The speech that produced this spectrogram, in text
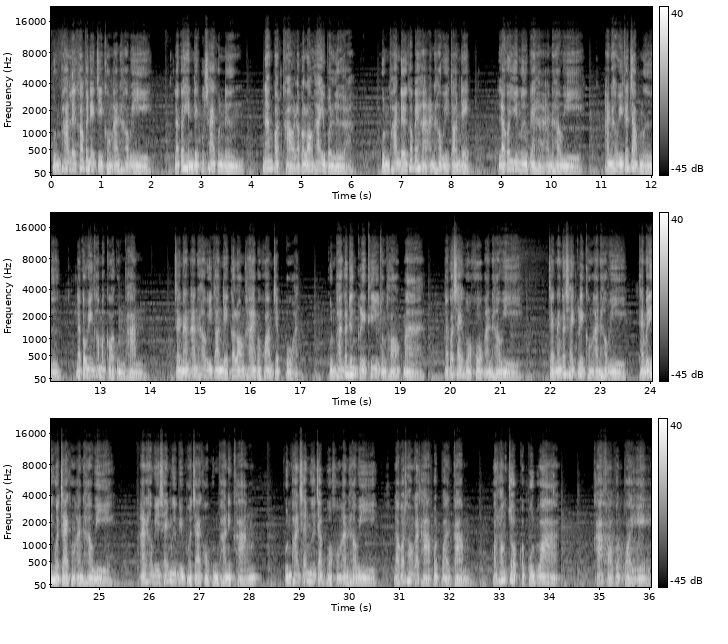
ขุนพันธ์เลยเข้าไปในจิตของอันฮาวี แล้วก็เห็นเด็กผู้ชายคนหนึ่งนั่งกอดเข่าแล้วก็ร้องไห้อยู่บนเรือ ขุนพันธ์เดินเข้าไปหาอันฮาวีตอนเด็ก แล้วก็ยื่นมือไปหาอันฮาวี อันฮาวีก็จับมือ แล้วก็วิ่งเข้ามากอดขุนพันธ์จากนั้นอันฮาวีตอนเด็กก็ร้องไห้เพราะความเจ็บปวด ขุนพันธ์ก็ดึงกรีดที่อยู่ตรงท้องออกมา แล้วก็ใช้หัวโขกอันฮาวี จากนั้นก็ใช้กรีดของอันฮาวีแทงไปที่หัวใจของอันฮาวี อันฮาวีใช้มือบีบหัวใจของขุนพันธ์อีกครั้ง ขุนพันธ์ใช้มือจับหัวของอันฮาวี แล้วก็ท่องคาถาปลดปล่อยกรรม พอท่องจบก็พูดว่า ข้าขอปลดปล่อยเอง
